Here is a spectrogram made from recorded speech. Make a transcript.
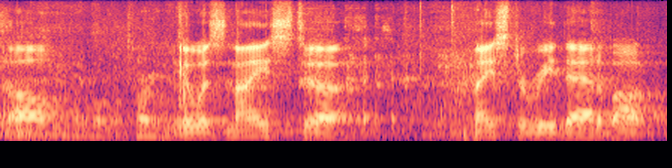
So, it was nice to, nice to read that about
